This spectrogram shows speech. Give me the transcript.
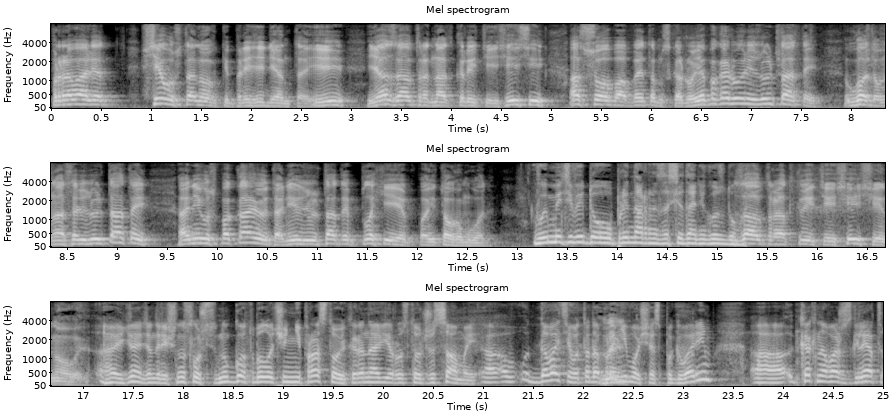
провалят все установки президента. И я завтра на открытии сессии особо об этом скажу. Я покажу результаты года. У нас результаты, они успокаивают, они результаты плохие по итогам года. Вы имеете в виду пленарное заседание Госдумы? Завтра открытие сессии новой. А, Геннадий Андреевич, ну слушайте, ну год был очень непростой, коронавирус тот же самый. А, давайте вот тогда про да. него сейчас поговорим. А, как, на ваш взгляд,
